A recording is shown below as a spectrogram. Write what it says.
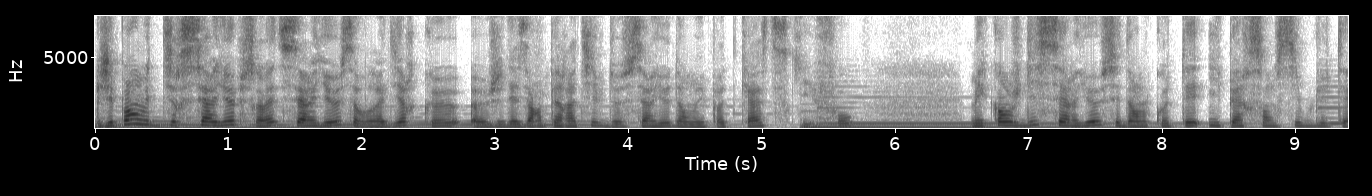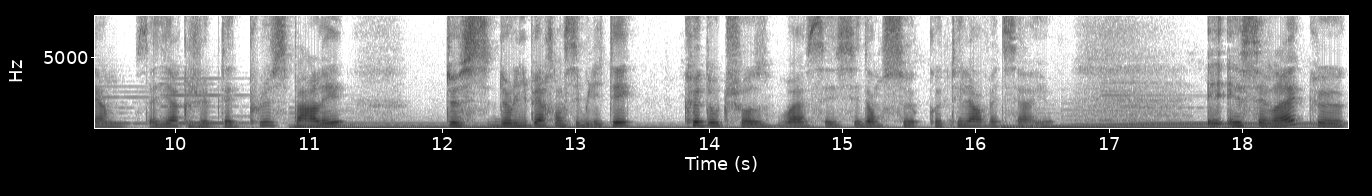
j'ai pas envie de dire sérieux, parce qu'en fait, sérieux, ça voudrait dire que euh, j'ai des impératifs de sérieux dans mes podcasts, ce qui est faux. Mais quand je dis sérieux, c'est dans le côté hypersensible du terme. C'est-à-dire que je vais peut-être plus parler de, l'hypersensibilité que d'autres choses. Voilà, c'est dans ce côté-là, en fait, sérieux. Et, c'est vrai que.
